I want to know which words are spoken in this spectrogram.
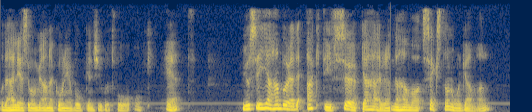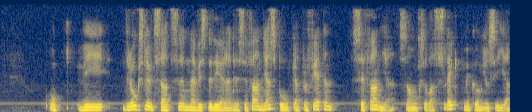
Och det här läser vi om i Andra Konungaboken 22 och 1. Josia han började aktivt söka Herren när han var 16 år gammal. Och vi drog slutsatsen när vi studerade Sefanjas bok att profeten Sefanja, som också var släkt med kung Josia,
